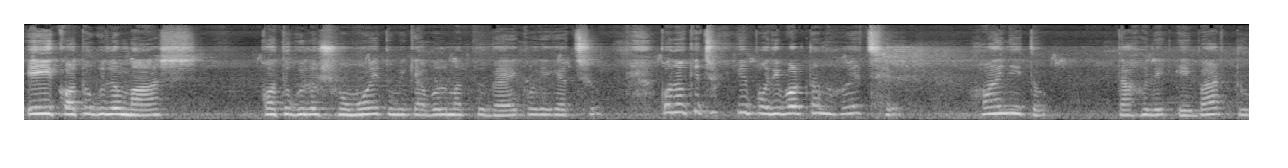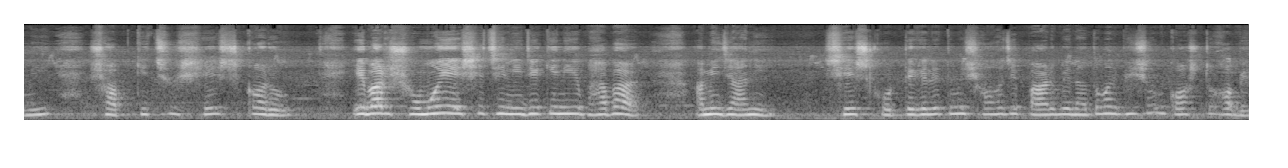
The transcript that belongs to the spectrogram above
এই কতগুলো মাস কতগুলো সময় তুমি কেবলমাত্র ব্যয় করে গেছো? কোনো কিছু কি পরিবর্তন হয়েছে? হয়নি তো। তাহলে এবার তুমি সব কিছু শেষ করো। এবার সময় এসেছে নিজেকে নিয়ে ভাবার। আমি জানি, শেষ করতে গেলে তুমি সহজে পারবে না। তোমার ভীষণ কষ্ট হবে।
